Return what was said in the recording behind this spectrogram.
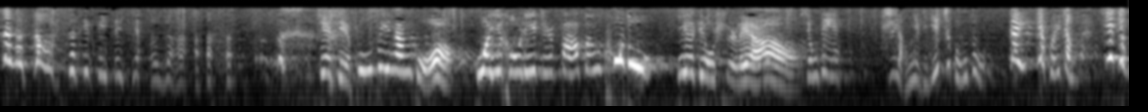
这么早死的爹娘啊！姐姐不必难过，我以后立志发奋苦读，也就是了。兄弟，只要你立志攻读，改邪归正，姐姐我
